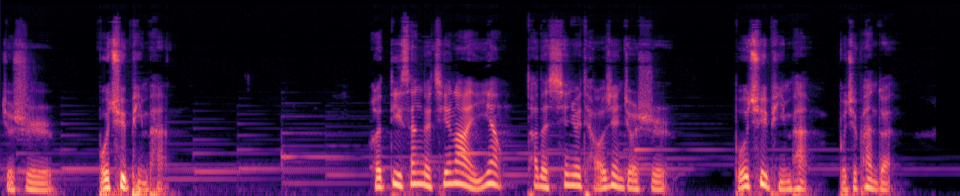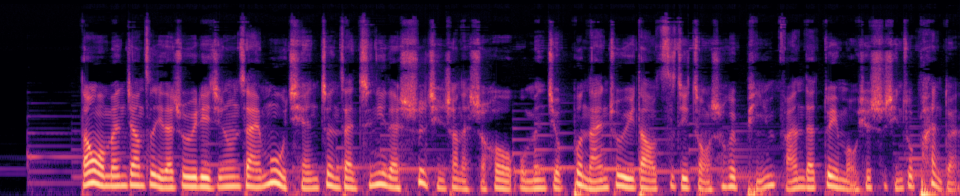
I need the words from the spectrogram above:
就是不去评判。和第三个接纳一样，它的先决条件就是不去评判、不去判断。当我们将自己的注意力集中在目前正在经历的事情上的时候，我们就不难注意到自己总是会频繁地对某些事情做判断，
